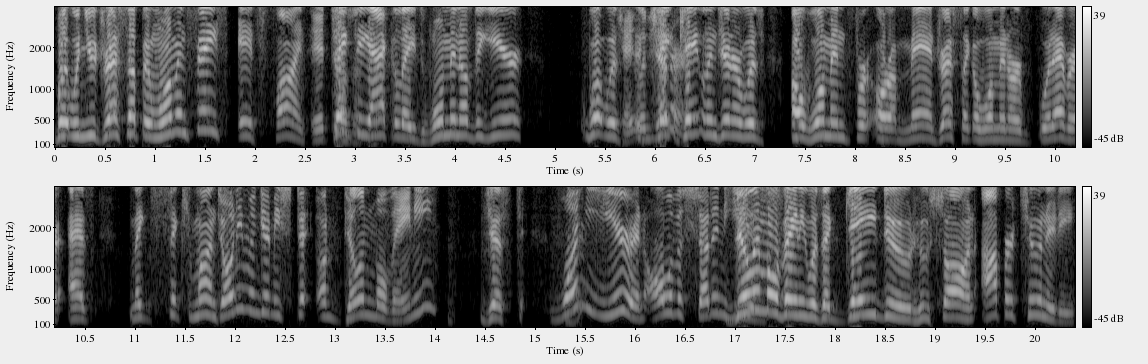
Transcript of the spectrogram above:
But when you dress up in woman face, it's fine. It Take doesn't. the accolades. Woman of the year. What was Caitlyn Jenner. Caitlyn Jenner was a woman for or a man dressed like a woman or whatever as like six months. Don't even get me st- on Dylan Mulvaney. just One year, and all of a sudden he Dylan is, Mulvaney was a gay dude who saw an opportunity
